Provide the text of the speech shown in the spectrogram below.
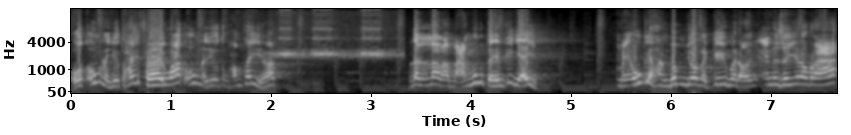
Ủa uống này vô thấy phê quá uống này vô tôi không thấy gì hết. Đó là, là bạn muốn tìm cái gì? Mày uống cái thằng bum vô mày kêu mày đòi energy ở đâu ra?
